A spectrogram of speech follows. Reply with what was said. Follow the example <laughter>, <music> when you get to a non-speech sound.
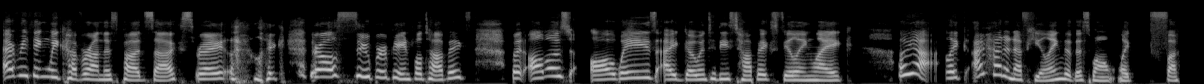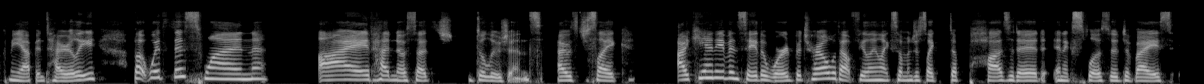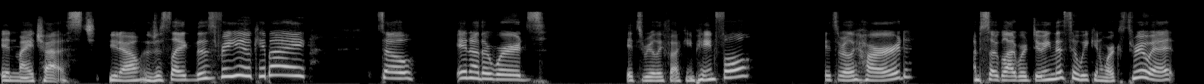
everything we cover on this pod sucks, right? <laughs> like they're all super painful topics, but almost always I go into these topics feeling like, oh yeah, like I've had enough healing that this won't like fuck me up entirely. But with this one, I've had no such delusions. I was just like, I can't even say the word betrayal without feeling like someone just like deposited an explosive device in my chest, you know, just like, this is for you. Okay, bye. So, in other words, it's really fucking painful. It's really hard. I'm so glad we're doing this so we can work through it.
